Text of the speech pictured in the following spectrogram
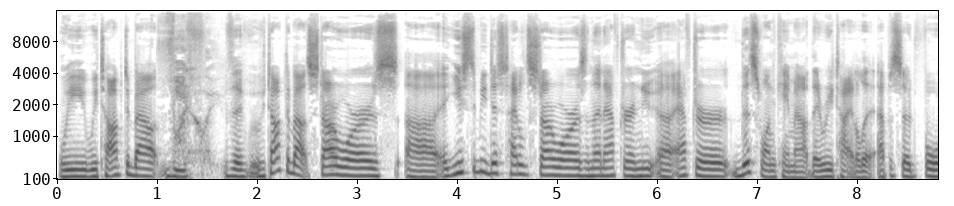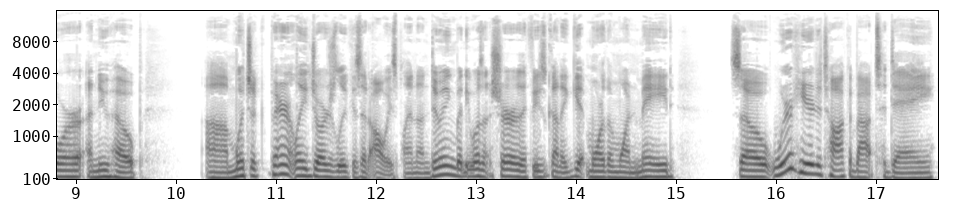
We we talked about the, the, we talked about Star Wars. Uh, it used to be just titled Star Wars, and then after a new uh, after this one came out, they retitled it Episode Four: A New Hope, um, which apparently George Lucas had always planned on doing, but he wasn't sure if he's going to get more than one made. So we're here to talk about today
